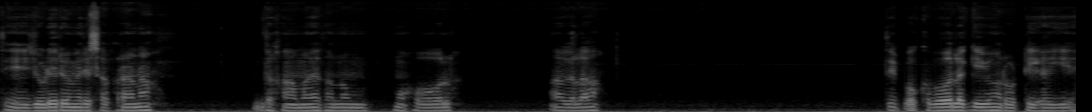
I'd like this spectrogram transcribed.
ਤੇ ਜੁੜੇ ਰਹੋ ਮੇਰੇ ਸਫ਼ਰਾਂ ਨਾਲ। ਦਿਖਾਵਾਂਗੇ ਤੁਹਾਨੂੰ ਮਾਹੌਲ ਅਗਲਾ। ਤੇ ਭੁੱਖ ਬਹੁਤ ਲੱਗੀ ਵੀ ਹੁਣ ਰੋਟੀ ਖਾਈਏ।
